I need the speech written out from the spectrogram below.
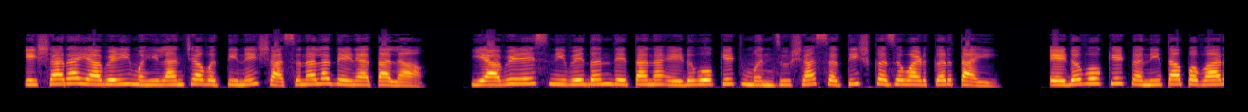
इशारा यावेळी महिलांच्या वतीने शासनाला देण्यात आला. यावेळेस निवेदन देताना एडव्होकेट मंजुषा सतीश कजवाडकर ताई ॲडव्होकेट अनिता पवार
